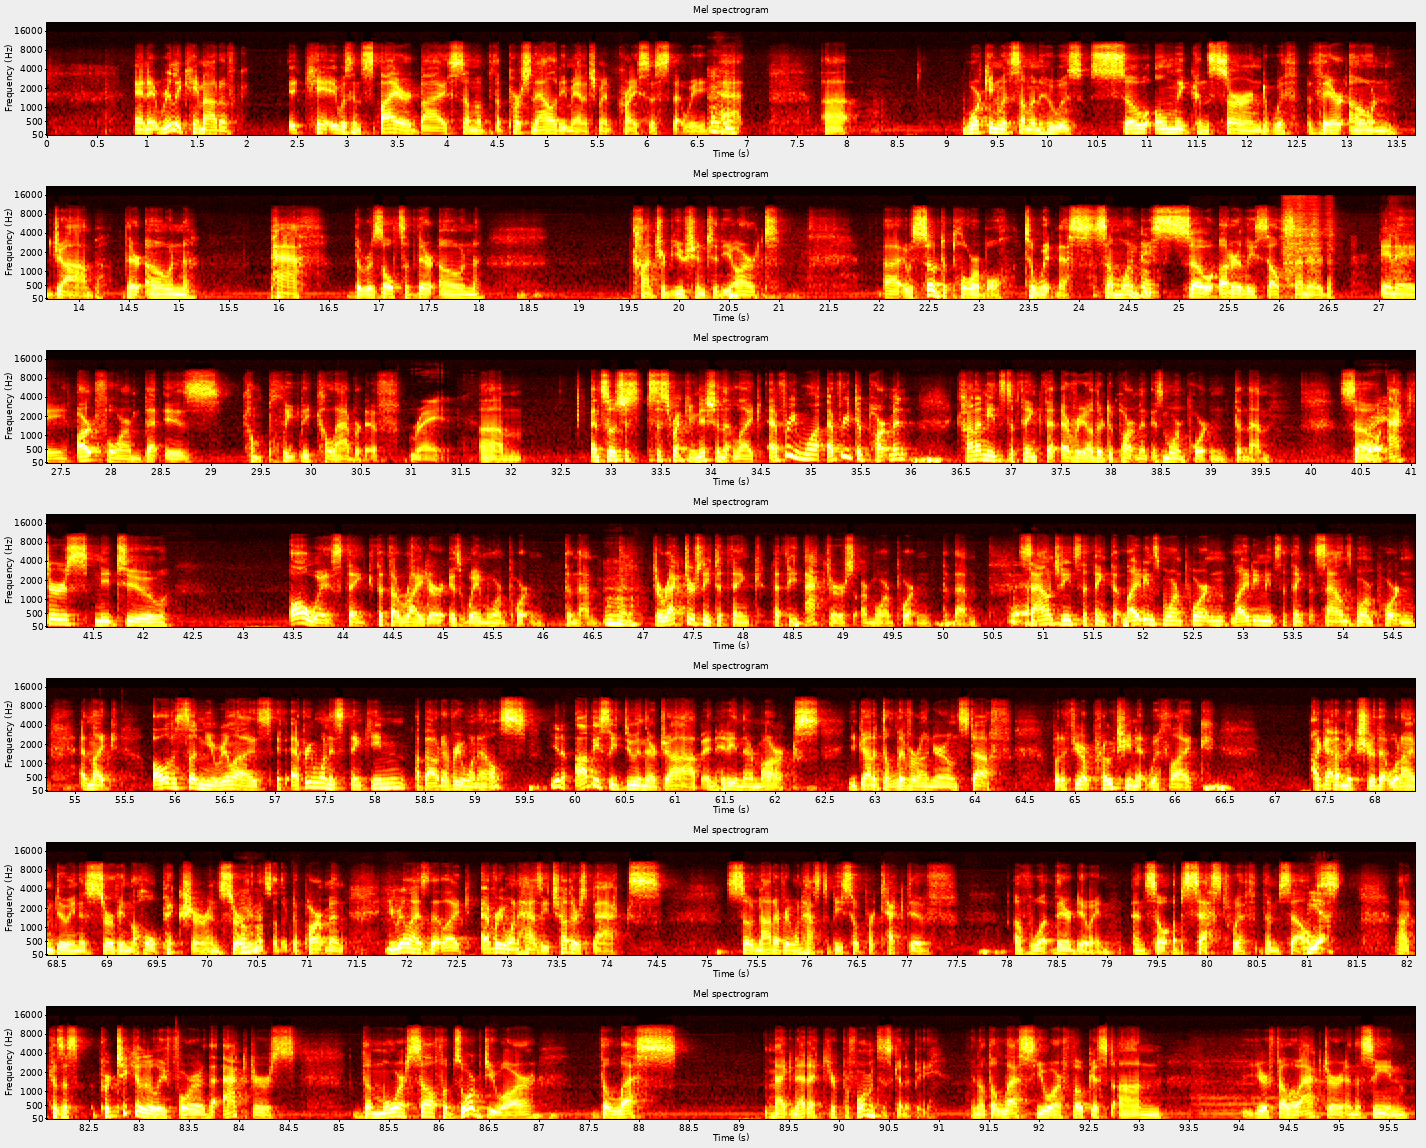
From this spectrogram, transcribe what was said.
and it really came out of it. Came, it was inspired by some of the personality management crisis that we mm-hmm. had. Uh, working with someone who was so only concerned with their own job, their own path, the results of their own contribution to the art. Uh, it was so deplorable to witness someone be so utterly self-centered in a art form that is completely collaborative. Right. Um, and so it's just this recognition that like everyone every department kind of needs to think that every other department is more important than them so right. actors need to always think that the writer is way more important than them mm-hmm. directors need to think that the actors are more important than them yeah. sound needs to think that lighting's more important lighting needs to think that sound's more important and like all of a sudden you realize if everyone is thinking about everyone else you know obviously doing their job and hitting their marks you got to deliver on your own stuff. But if you're approaching it with like, I got to make sure that what I'm doing is serving the whole picture and serving mm-hmm. this other department, you realize that like everyone has each other's backs. So not everyone has to be so protective of what they're doing and so obsessed with themselves. Yeah. Because uh, particularly for the actors, the more self-absorbed you are, the less magnetic your performance is going to be. You know, the less you are focused on your fellow actor in the scene,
